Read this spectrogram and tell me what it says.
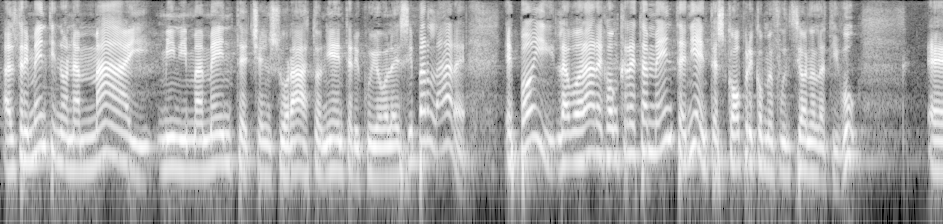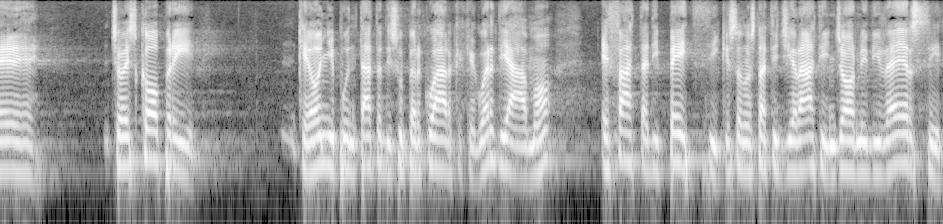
altrimenti non ha mai minimamente censurato niente di cui io volessi parlare. E poi lavorare concretamente, niente, scopri come funziona la TV. Eh, cioè scopri che ogni puntata di Super Quark che guardiamo è fatta di pezzi che sono stati girati in giorni diversi,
